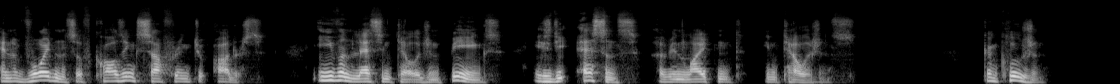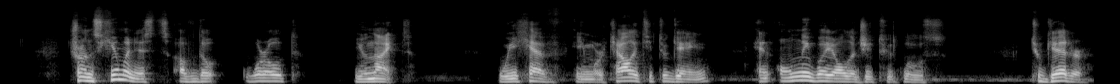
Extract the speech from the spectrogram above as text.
and avoidance of causing suffering to others even less intelligent beings, is the essence of enlightened intelligence. Conclusion Transhumanists of the world unite. We have immortality to gain and only biology to lose. Together,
